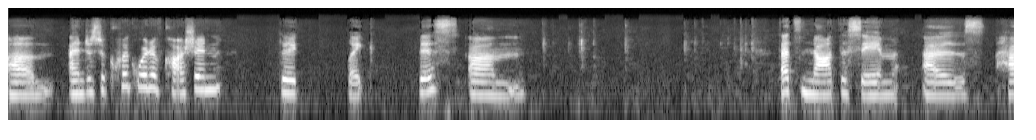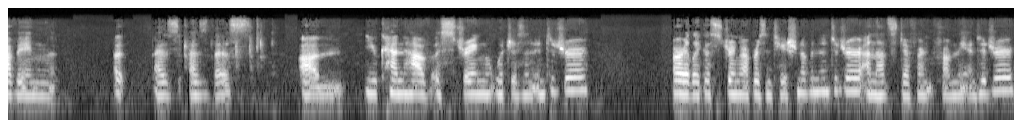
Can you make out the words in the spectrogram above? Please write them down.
Um, and just a quick word of caution, the like this um, that's not the same as having a, as as this. Um, you can have a string which is an integer or like a string representation of an integer and that's different from the integer.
